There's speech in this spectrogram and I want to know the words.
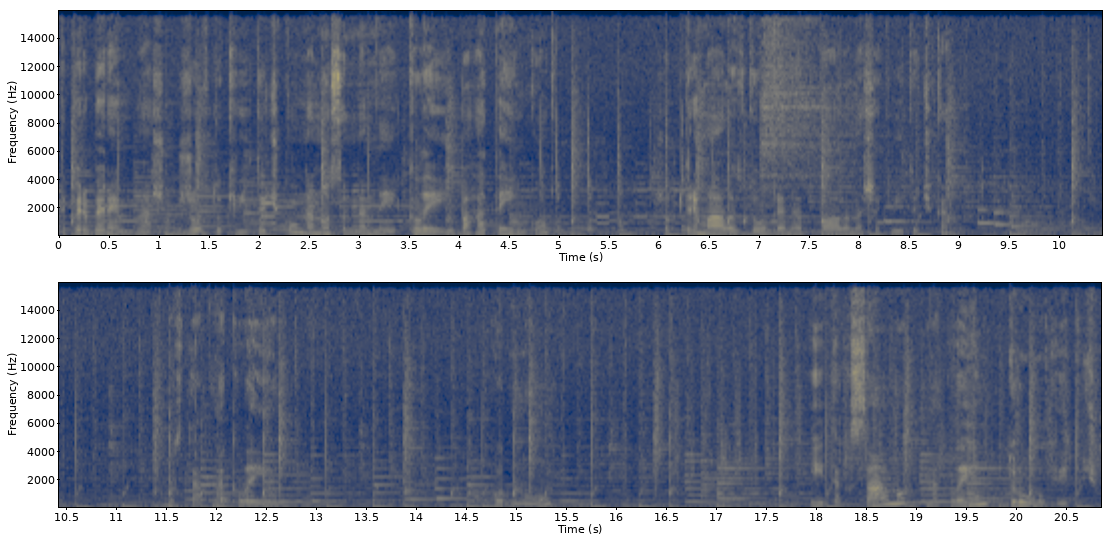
Тепер беремо нашу жовту квіточку, наносимо на неї клею багатенько, щоб трималась добре, не відпала наша квіточка. Ось так наклеюємо одну. І так само наклеїмо другу квіточку.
